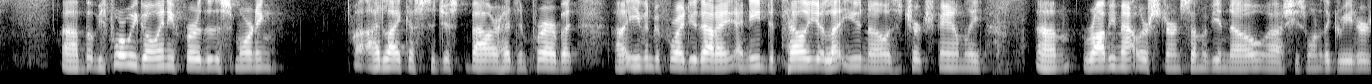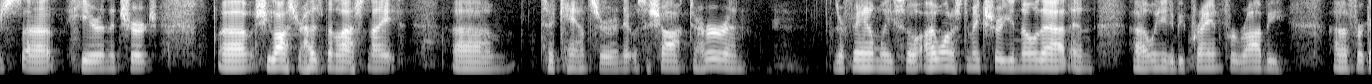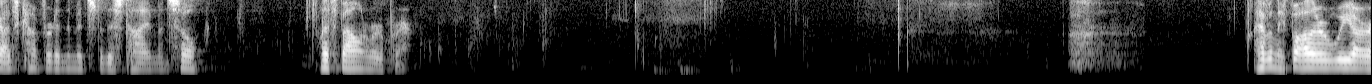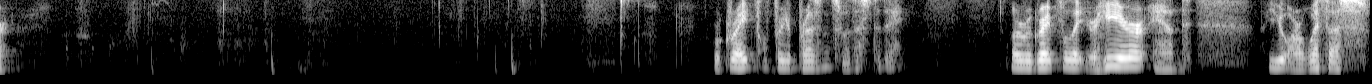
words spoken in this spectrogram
Uh, but before we go any further this morning, I'd like us to just bow our heads in prayer. But uh, even before I do that, I, I, need to tell you, let you know as a church family, um, Robbie Matler Stern, some of you know, uh, she's one of the greeters uh, here in the church. she lost her husband last night um, to cancer, and it was a shock to her and their family. So I want us to make sure you know that, and we need to be praying for Robbie uh, for God's comfort in the midst of this time. And so let's bow in word of prayer. Heavenly Father, we are we're grateful for your presence with us today. Lord, we're grateful that you're here and you are with us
